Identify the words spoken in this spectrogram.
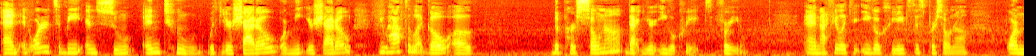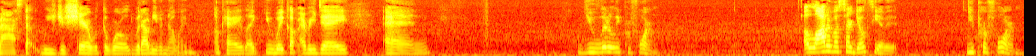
And in order to be in, soon, in tune with your shadow or meet your shadow, you have to let go of the persona that your ego creates for you. And I feel like your ego creates this persona or mask that we just share with the world without even knowing. Okay? Like you wake up every day and you literally perform. A lot of us are guilty of it. You perform.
